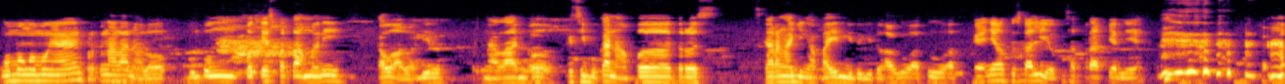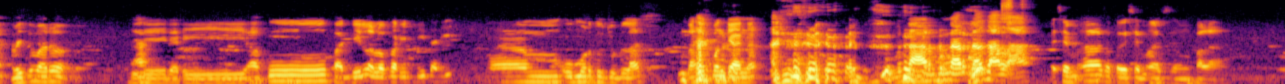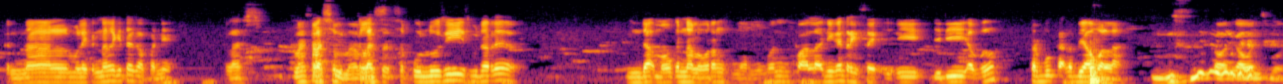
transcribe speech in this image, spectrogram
ngomong-ngomongnya kan perkenalan halo. Mumpung podcast pertama nih, kau halo Dil perkenalan kok kesibukan apa terus sekarang lagi ngapain gitu-gitu. Aku aku, aku kayaknya aku sekali ya pusat perhatiannya ya. Habis itu baru Jadi dari aku Fadil Lolo Faridi tadi em, umur 17 lahir Pontianak benar benar enggak salah. SMA atau SMA sama Pala kenal mulai kenal kita kapan ya kelas Kelas kelas satu lah. kelas 10 sih sebenarnya nggak mau kenal orang sebenarnya cuman Pala ini kan riset jadi jadi apa terbuka lebih awal lah Hmm. kawan-kawan semua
